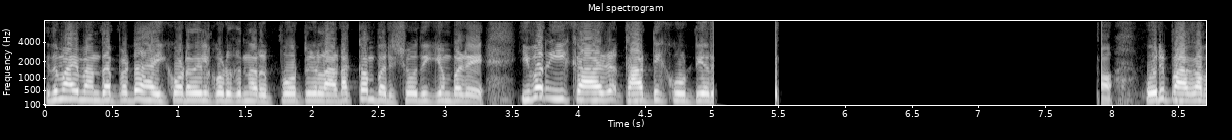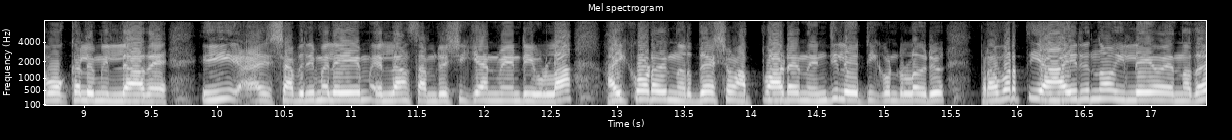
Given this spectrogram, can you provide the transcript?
ഇതുമായി ബന്ധപ്പെട്ട് ഹൈക്കോടതിയിൽ കൊടുക്കുന്ന റിപ്പോർട്ടുകൾ അടക്കം പരിശോധിക്കുമ്പോഴേ ഇവർ ഈ കാട്ടിക്കൂട്ടിയത് ഒരു പകപോക്കലും ഇല്ലാതെ ഈ ശബരിമലയും എല്ലാം സംരക്ഷിക്കാൻ വേണ്ടിയുള്ള ഹൈക്കോടതി നിർദ്ദേശം അപ്പാടെ നെഞ്ചിലേറ്റിക്കൊണ്ടുള്ള ഒരു പ്രവൃത്തിയായിരുന്നോ ഇല്ലയോ എന്നത്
